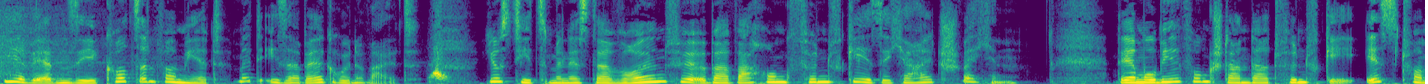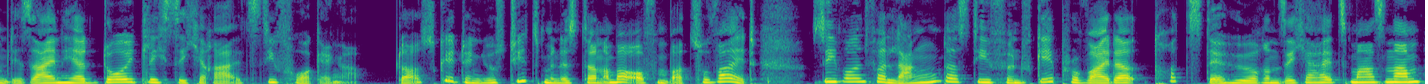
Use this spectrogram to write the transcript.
Hier werden Sie kurz informiert mit Isabel Grünewald. Justizminister wollen für Überwachung 5G-Sicherheit schwächen. Der Mobilfunkstandard 5G ist vom Design her deutlich sicherer als die Vorgänger. Das geht den Justizministern aber offenbar zu weit. Sie wollen verlangen, dass die 5G-Provider trotz der höheren Sicherheitsmaßnahmen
